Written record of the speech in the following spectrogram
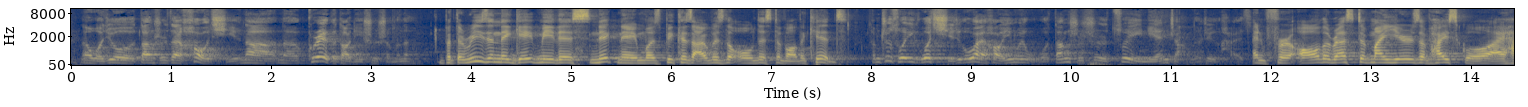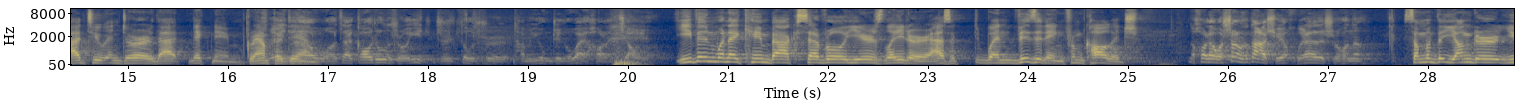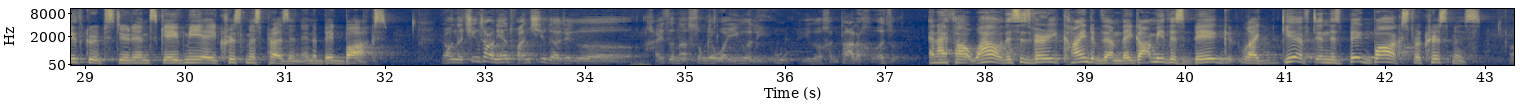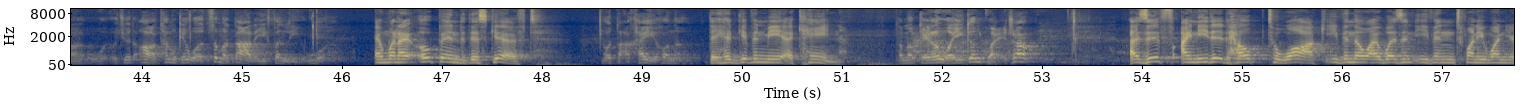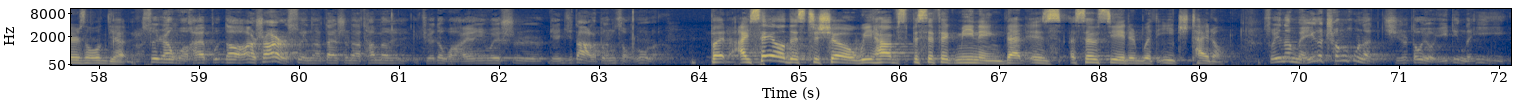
那我就当时在好奇，那那 Greg 到底是什么呢？ But the reason they gave me this nickname was because I was the oldest of all the kids. 他们之所以给我起这个外号，因为我当时是最年长的这个孩子， And for all the rest of my years of high school, I had to endure that nickname, 所 Grandpa 以呢， Dan. 我在高中的时候一直都是他们用这个外号来叫我。 Even when I came back several years later as a, when visiting from college, 那后来我上了大学回来的时候呢， some of the younger youth group students gave me a Christmas present in a big box. 然后呢，青少年团契的这个孩子呢，送给我一个礼物，一个很大的盒子。 And I thought, wow, this is very kind of them. They got me this big like gift in this big box for Christmas. Uh, and when I opened this gift, they had given me a cane. As if I needed help to walk, even though I wasn't even 21 years old yet. 虽然我还不到二十二岁呢，但是呢，他们觉得我好像因为是年纪大了不能走路了。 But I say all this to show we have specific meaning that is associated with each title. 所以呢，每一个称呼呢，其实都有一定的意义。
